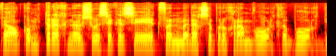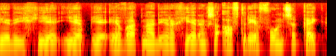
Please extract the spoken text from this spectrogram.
Welkom terug. Nou soos ek gesê het, vanmiddag se program word geborg deur die GEPF wat na die regering se aftreefondse kyk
